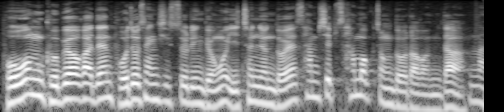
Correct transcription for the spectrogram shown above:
보험 급여가 된 보조생식수인 경우 2000년도에 33억 정도라고 합니다. 네.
